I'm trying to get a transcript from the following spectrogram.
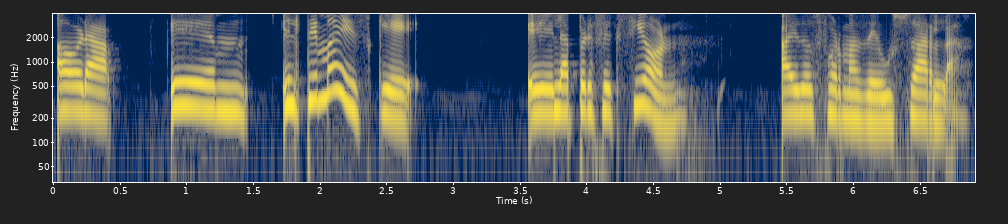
Ahora, eh, el tema es que eh, la perfección hay dos formas de usarla.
